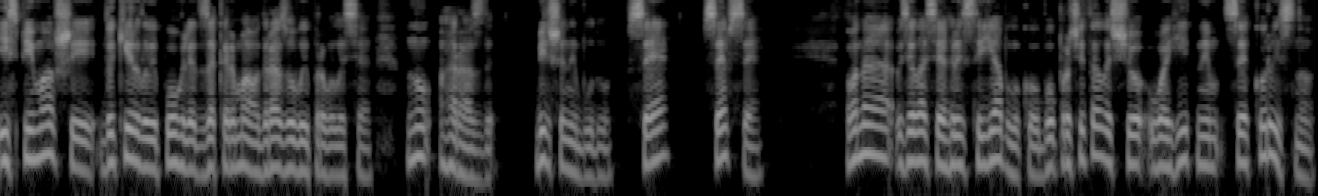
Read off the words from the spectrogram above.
І, спіймавши докірливий погляд за керма, одразу виправилася ну, гаразд, більше не буду. Все, все, все. Вона взялася гризти яблуко, бо прочитала, що вагітним це корисно,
